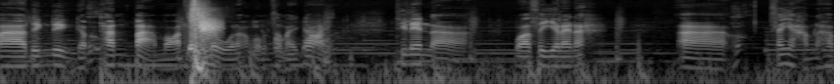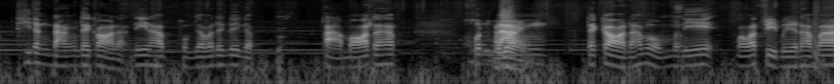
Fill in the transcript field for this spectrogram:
มาดึงดึงๆกับท่านป่ามอสฮัลโหลนะครับผมสมัยก่อนที่เล่นอ่าวอซีอะไรนะ อ่าสยามนะครับ ที่ดังๆแต่ก่อนอะนี่นะครับ ผมจะมาดึกๆกับป่ามอสนะครับ คนดังแต่ก่อนนะครับผมวันนี้มาวัดฝีมือนะครับว่า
